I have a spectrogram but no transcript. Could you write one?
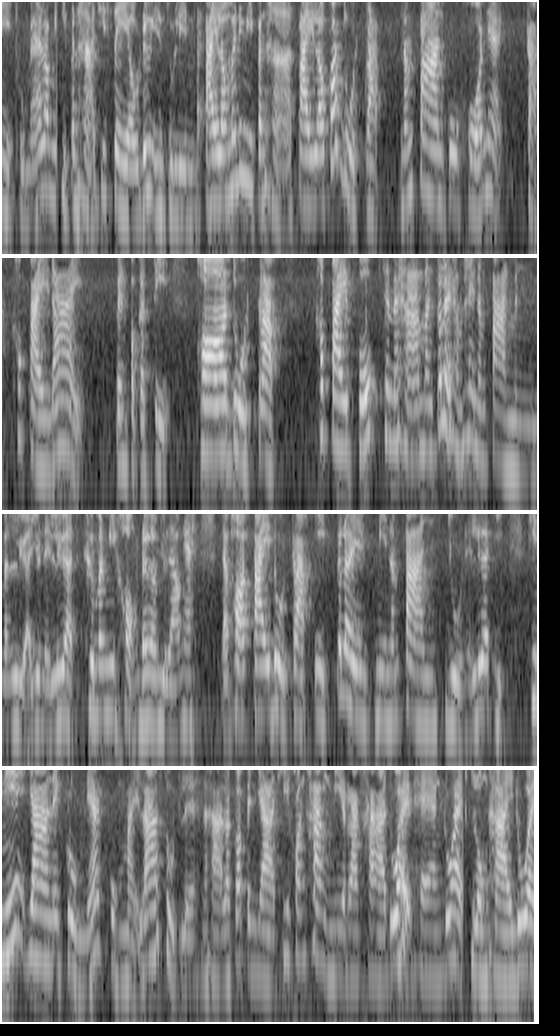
นี่ ถูกไหมเรามีปัญหาที่เซลล์ดื้ออินซูลิน ไตเราไม่ได้มีปัญหาไตเราก็ดูดกลับน้ำตาลกูโคสเนี่ยกลับเข้าไปได้เป็นปกติ พอดูดกลับ เข้าไปปุ๊บใช่ไหมคะมันก็เลยทำให้น้ำตาลมันมันเหลืออยู่ในเลือด คือมันมีของเดิมอยู่แล้วไงแต่พอไตดูดกลับอีกก็เลยมีน้ำตาลอยู่ในเลือดอีก ทีนี้ยาในกลุ่มนี้กลุ่มใหม่ล่าสุดเลยนะคะแล้วก็เป็นยาที่ค่อนข้างมีราคาด้วยแพงด้วยลงท้ายด้วย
